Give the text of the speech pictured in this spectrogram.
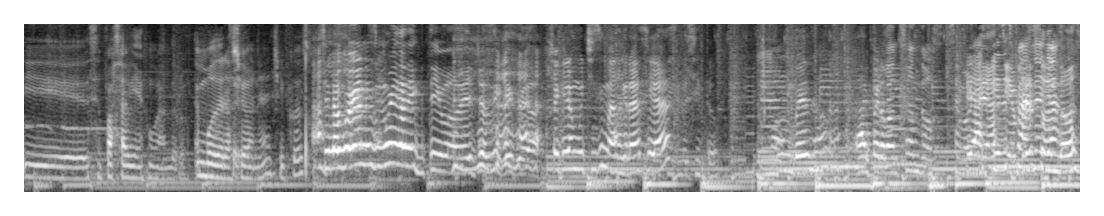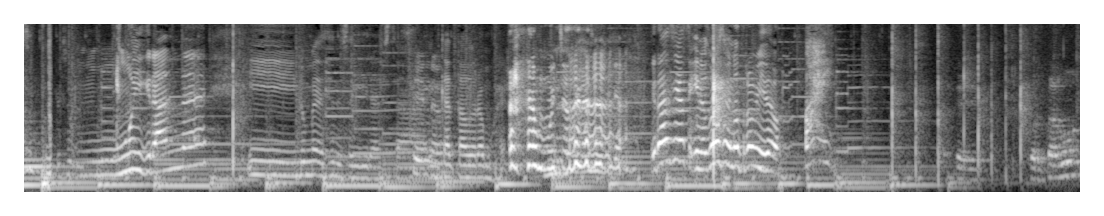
y se pasa bien jugándolo. En moderación, ¿eh, chicos? Si lo juegan es muy adictivo, de hecho, así que cuidado. Shakira, muchísimas gracias. Un besito. Un beso. Ay, perdón, son dos. Se me olvida, siempre son ya- dos. Muy grande y no me dejen de seguir a esta Sí, no. encantadora mujer. Muchas gracias, Shakira. Gracias y nos vemos en otro video. Bye. Cortamos.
